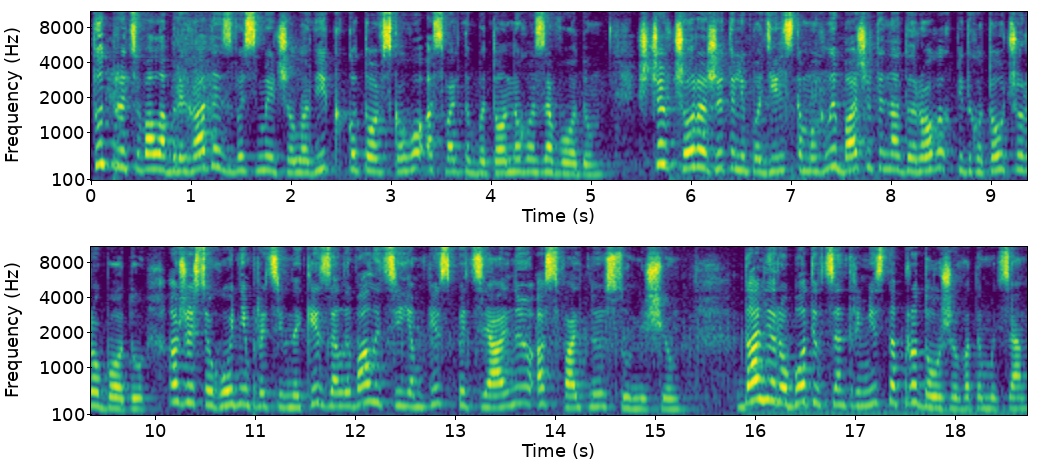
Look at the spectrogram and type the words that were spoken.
Тут працювала бригада з восьми чоловік Котовського асфальтобетонного заводу. Ще вчора жителі Подільська могли бачити на дорогах підготовчу роботу, а вже сьогодні працівники заливали ці ямки спеціальною асфальтною сумішю. Далі роботи в центрі міста продовжуватимуться,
